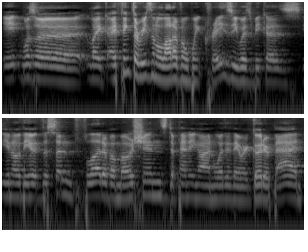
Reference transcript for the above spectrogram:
it was a like I think the reason a lot of them went crazy was because you know the the sudden flood of emotions, depending on whether they were good or bad,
